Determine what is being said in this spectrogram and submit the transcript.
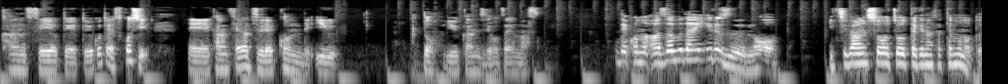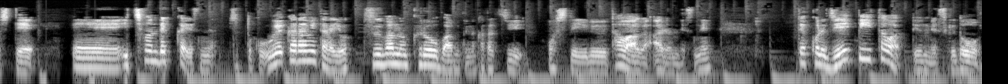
完成予定ということで少し、えー、完成がずれ込んでいるという感じでございます。で、この麻布台ヒルズの一番象徴的な建物として、えー、一番でっかいですね。ちょっとこう上から見たら4つ葉のクローバーみたいな形をしているタワーがあるんですね。で、これ JP タワーって言うんですけど、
